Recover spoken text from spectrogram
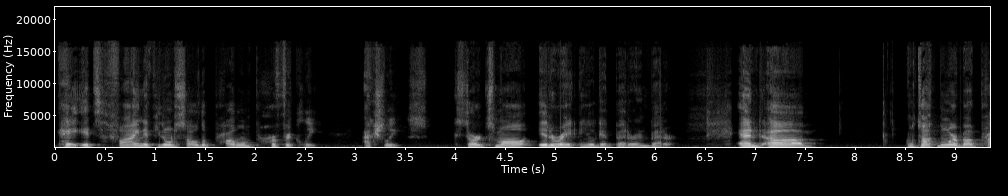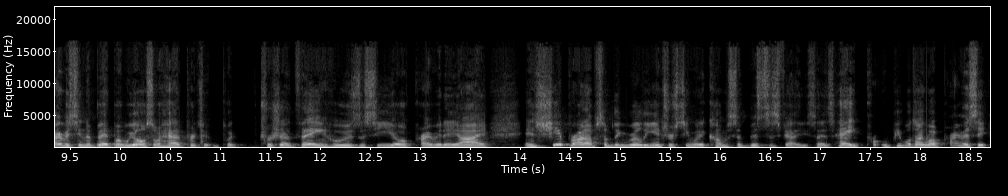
hey it's fine if you don't solve the problem perfectly. Actually start small iterate and you'll get better and better. And um we'll talk more about privacy in a bit but we also had Pat- patricia Thaine who is the ceo of private ai and she brought up something really interesting when it comes to business value. Says hey pr- people talk about privacy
